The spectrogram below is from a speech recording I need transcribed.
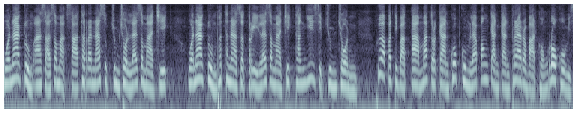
หัวหน้ากลุ่มอาสาสมัครสาธารณสุขชุมชนและสมาชิก หัวหน้ากลุ่มพัฒนาสตรีและสมาชิกทั้ง 20 ชุมชน เพื่อปฏิบัติตามมาตรการควบคุมและป้องกันการแพร่ระบาดของโรคโควิด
